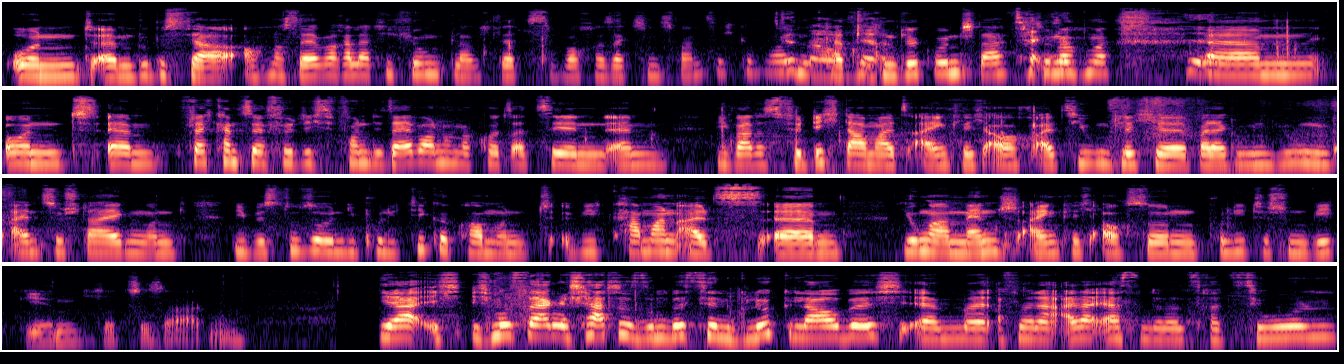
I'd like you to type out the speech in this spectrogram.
Und ähm, du bist ja auch noch selber relativ jung, glaube ich, letzte Woche 26 geworden. Genau, Herzlichen ja. Glückwunsch dazu nochmal. ähm, und ähm, vielleicht kannst du ja für dich von dir selber auch nochmal kurz erzählen, ähm, wie war das für dich damals eigentlich auch als Jugendliche bei der Grünen Jugend einzusteigen und wie bist du so in die Politik gekommen und wie kann man als ähm, junger Mensch eigentlich auch so einen politischen Weg gehen, sozusagen? Ja, ich, ich muss sagen, ich hatte so ein bisschen Glück, glaube ich. Ähm, auf meiner allerersten Demonstration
